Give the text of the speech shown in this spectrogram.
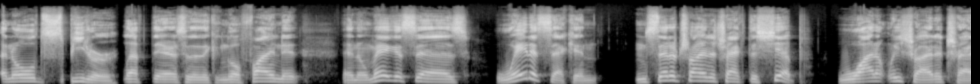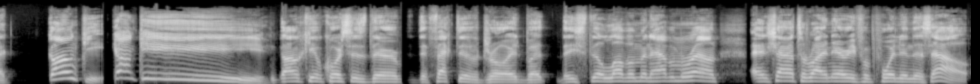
an old speeder left there so that they can go find it. And Omega says, wait a second. Instead of trying to track the ship, why don't we try to track Gonki? Gonky! Gonki, of course, is their defective droid, but they still love him and have him around. And shout out to Ryan Airy for pointing this out.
